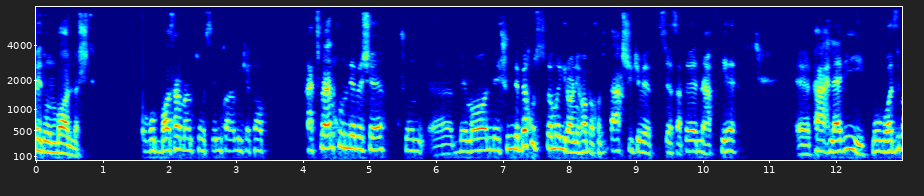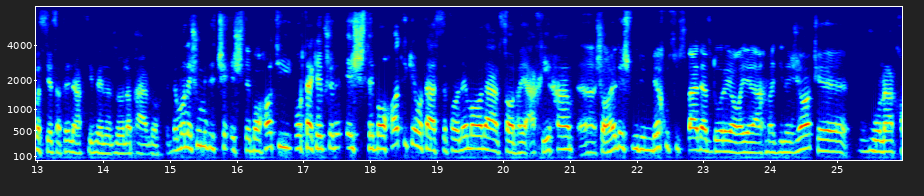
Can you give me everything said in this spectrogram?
به دنبال داشته. خب باز هم من توصیه می‌کنم این کتاب حتما خونده بشه چون به ما نشونده به خصوص به ما ایرانی ها به خصوص بخشی که به سیاست نفتی پهلوی موازی با سیاست نفتی ونزوئلا پرداخته. به ما نشون میده چه اشتباهاتی مرتکب شده. اشتباهاتی که متاسفانه ما در سالهای اخیر هم شاهدش بودیم به خصوص بعد از دوره آقای احمدی نژاد که رونق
